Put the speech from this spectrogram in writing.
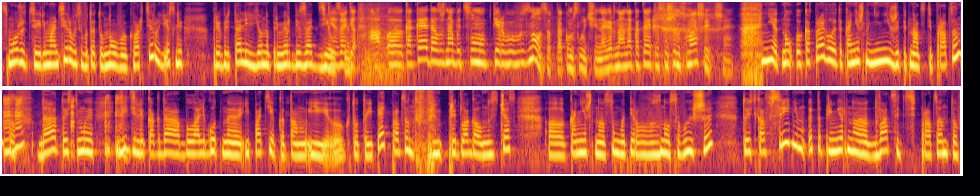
сможете ремонтировать вот эту новую квартиру, если приобретали ее, например, без отделки. Без отделки. А какая должна быть сумма первого взноса в таком случае? Наверное, наверное, она какая-то совершенно сумасшедшая. Нет, ну, как правило, это, конечно, не ниже 15%. Угу. Да, то есть мы видели, когда была льготная ипотека, там и э, кто-то и 5% предлагал, но сейчас, э, конечно, сумма первого взноса выше. То есть как в среднем это примерно 20%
